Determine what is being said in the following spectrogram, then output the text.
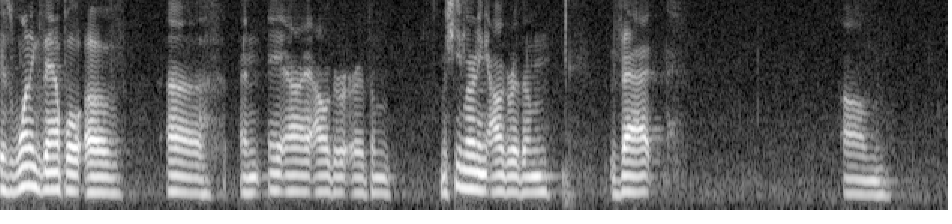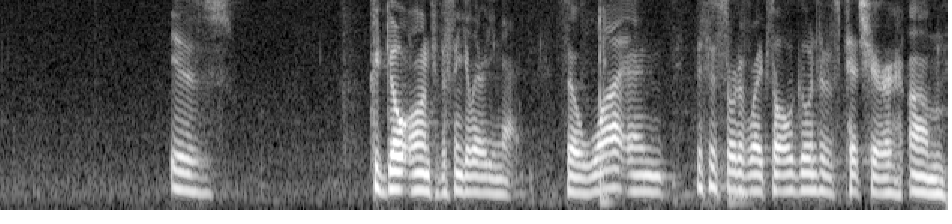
is one example of uh, an AI algorithm, machine learning algorithm that um, is could go on to the singularity net. So why, and this is sort of like, so I'll go into this pitch here. Um,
